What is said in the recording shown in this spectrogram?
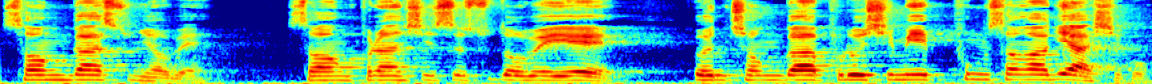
성가 수녀회, 성 프란시스 수도회의 은총과 부르심이 풍성하게 하시고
